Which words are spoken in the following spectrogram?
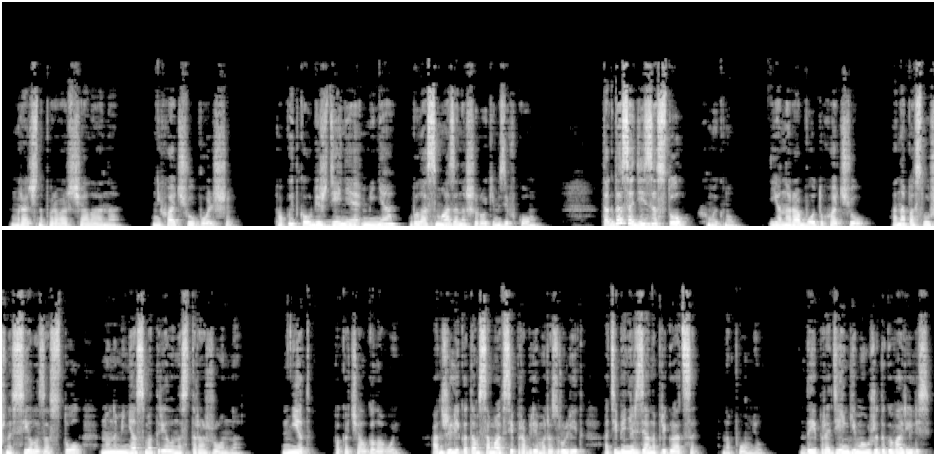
— мрачно проворчала она. «Не хочу больше». Попытка убеждения меня была смазана широким зевком. «Тогда садись за стол», — хмыкнул. «Я на работу хочу». Она послушно села за стол, но на меня смотрела настороженно. «Нет», — покачал головой. «Анжелика там сама все проблемы разрулит, а тебе нельзя напрягаться», — напомнил. «Да и про деньги мы уже договорились»,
